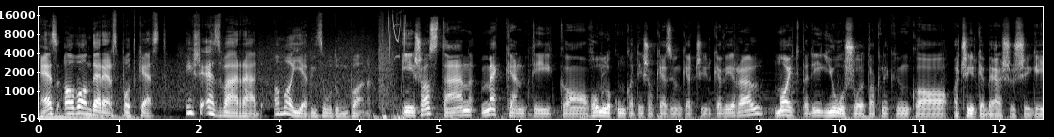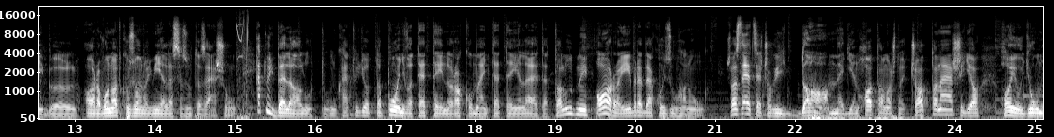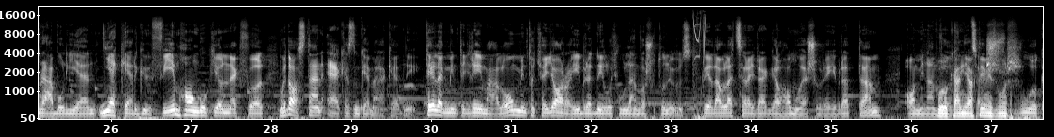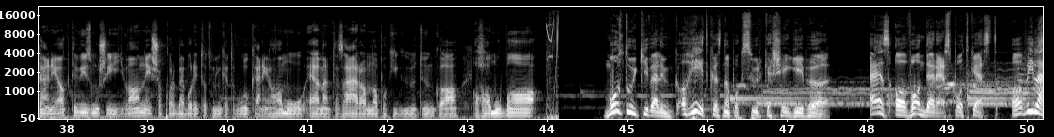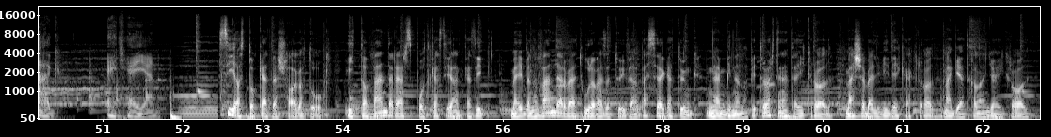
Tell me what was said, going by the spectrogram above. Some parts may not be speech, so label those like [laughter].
Ez a Wanderers Podcast, és ez vár rád a mai epizódunkban. És aztán megkenték a homlokunkat és a kezünket csirkevérrel, majd pedig jósoltak nekünk a, a csirke belsőségeiből arra vonatkozóan, hogy milyen lesz az utazásunk. Hát úgy belealudtunk, hát úgy ott a ponyva tetején, a rakomány tetején lehetett aludni, arra ébredek, hogy zuhanunk. És azt egyszer csak így dam, megy ilyen hatalmas nagy csattanás, így a hajó gyomrából ilyen nyekergő fémhangok jönnek föl, majd aztán elkezdünk emelkedni. Tényleg, mint egy rémálom, mint hogyha egy arra ébrednél, hogy hullámvasúton ülsz. Például egyszer egy reggel hamuesőre ébredtem, ami nem vulkáni volt vicces. aktivizmus. Vulkáni aktivizmus, így van, és akkor beborított minket a vulkáni hamu, elment az áram, napokig ültünk a, a hamuba. Mozdulj ki velünk a hétköznapok szürkeségéből! Ez a Wanderers Podcast, a világ egy helyen. Sziasztok, kedves hallgatók! Itt a Wanderers Podcast jelentkezik, melyben a Wanderwell túravezetőivel beszélgetünk nem mindennapi történeteikről, mesebeli vidékekről, megélt kalandjaikról.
